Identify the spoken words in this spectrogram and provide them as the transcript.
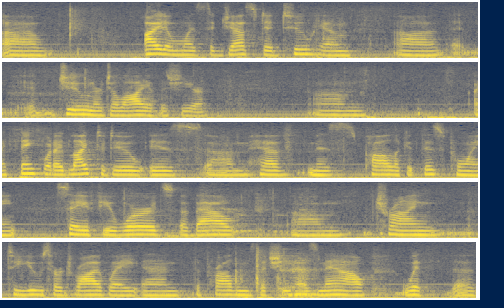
uh, item was suggested to him uh, in June or July of this year. Um, I think what I'd like to do is um, have Ms. Pollock at this point say a few words about um, trying to use her driveway and the problems that she has now with, the,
